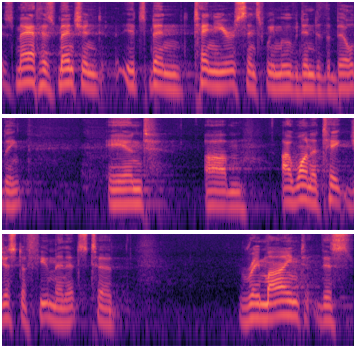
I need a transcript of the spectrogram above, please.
As Matt has mentioned, it's been 10 years since we moved into the building, and um, I want to take just a few minutes to remind this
